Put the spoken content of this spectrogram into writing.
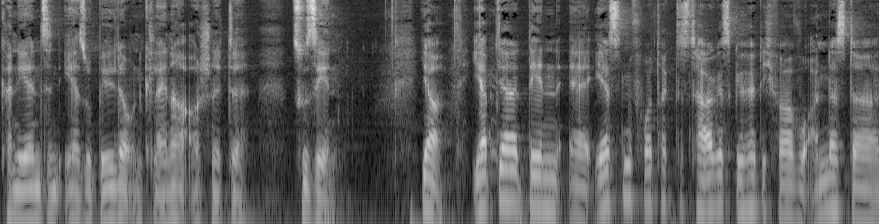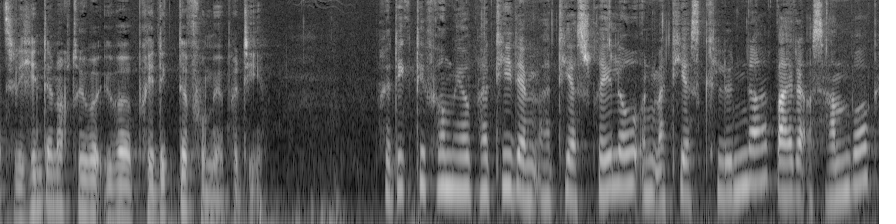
Kanälen sind eher so Bilder und kleinere Ausschnitte zu sehen. Ja, ihr habt ja den äh, ersten Vortrag des Tages gehört. Ich war woanders, da erzähle ich hinterher noch drüber, über Predictive Homöopathie. Predictive Homöopathie, der Matthias Strelo und Matthias Klünder, beide aus Hamburg,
